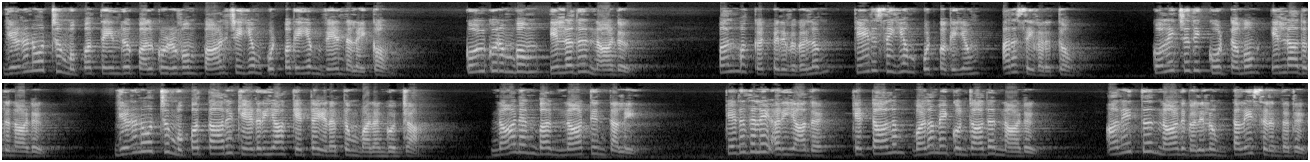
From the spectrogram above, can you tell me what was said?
எழுநூற்று முப்பத்தைந்து பல்குழுவும் பாழ்ச்சியும் உட்பகையும் வேந்தலைக்கும். கொல்குறும்பும் இல்லது நாடு. பல்மக்கட்பிரிவுகளும் கேடு செய்யும் உட்பகையும் அரசை வருத்தும். கொலைச்சதி கூட்டமும் இல்லாதது நாடு. எழுநூற்று முப்பத்தாறு கேடரியா கெட்ட இடத்தும் வழங்குன்றா. நாடென்ப நாட்டின் தலை. கெடுதலை அறியாத கெட்டாலும் வளமை கொண்டாத நாடு. அனைத்து நாடுகளிலும் தலை சிறந்தது.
